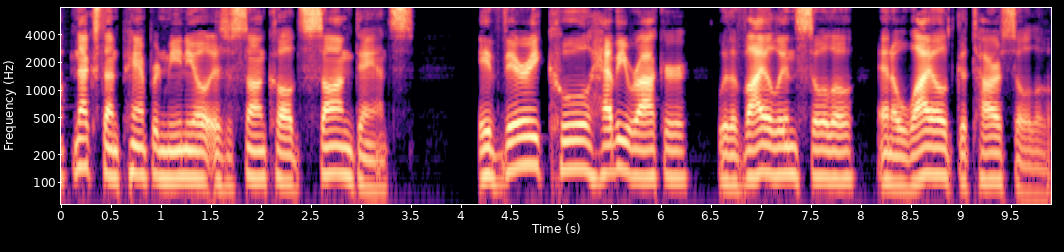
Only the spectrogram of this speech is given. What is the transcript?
Up next on Pampered Menial is a song called Song Dance, a very cool heavy rocker with a violin solo and a wild guitar solo.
